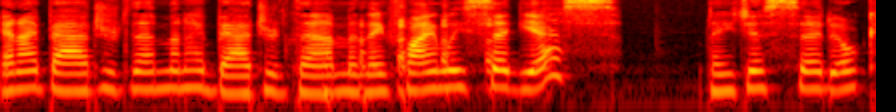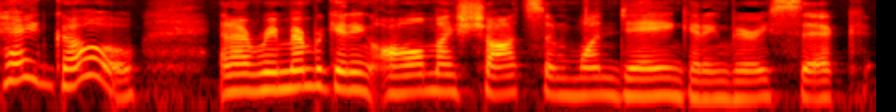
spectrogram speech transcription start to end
And I badgered them and I badgered them, and they finally said yes they just said, okay, go. And I remember getting all my shots in one day and getting very sick.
